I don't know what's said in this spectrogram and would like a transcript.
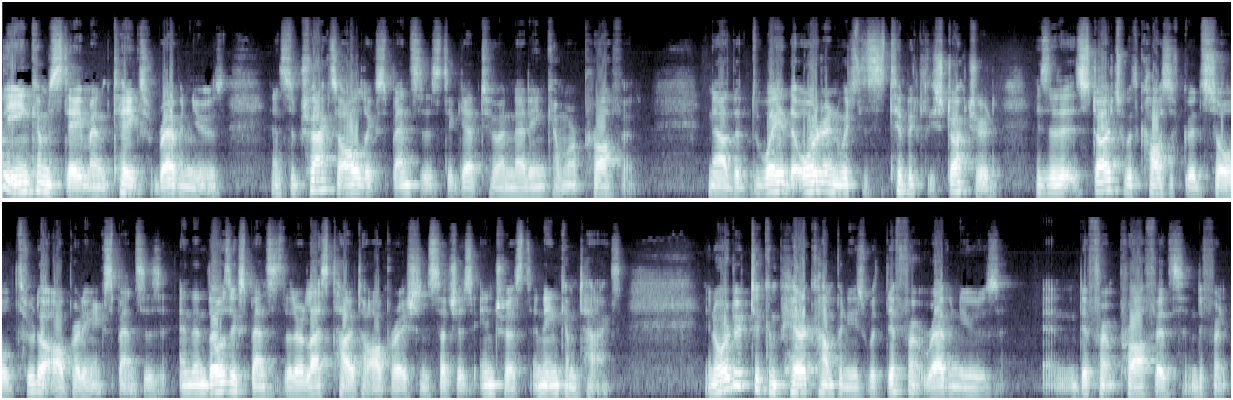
The income statement takes revenues and subtracts all expenses to get to a net income or profit. Now the way the order in which this is typically structured is that it starts with cost of goods sold through to operating expenses and then those expenses that are less tied to operations such as interest and income tax. In order to compare companies with different revenues and different profits and different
